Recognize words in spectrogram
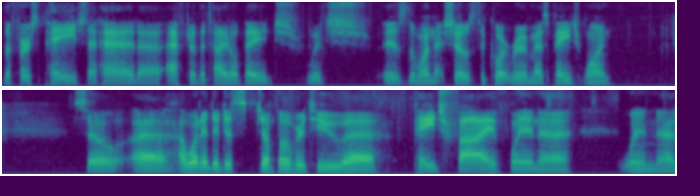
the first page that had uh, after the title page, which is the one that shows the courtroom as page one. So uh, I wanted to just jump over to uh, page five when uh, when uh,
